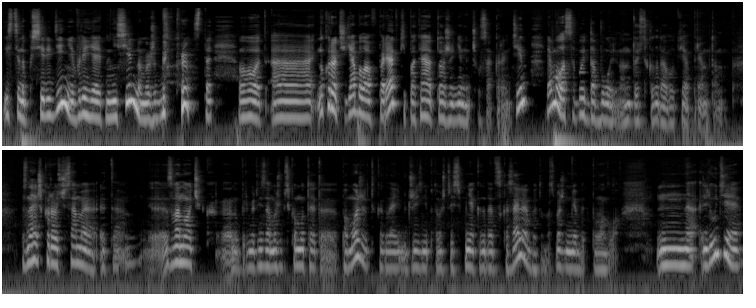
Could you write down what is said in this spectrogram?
истина посередине, влияет, но не сильно, может быть, просто. Вот. А, ну, короче, я была в порядке, пока тоже не начался карантин. Я была собой довольна. Ну, то есть, когда вот я прям там знаешь, короче, самое это э, звоночек, э, например, не знаю, может быть, кому-то это поможет когда-нибудь в жизни, потому что если бы мне когда-то сказали об этом, возможно, мне бы это помогло. Люди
